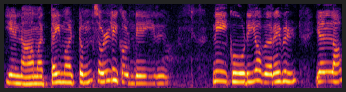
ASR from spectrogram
என் நாமத்தை மட்டும் சொல்லிக் கொண்டே இரு. நீ கூடிய விரைவில் எல்லா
